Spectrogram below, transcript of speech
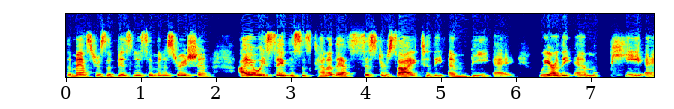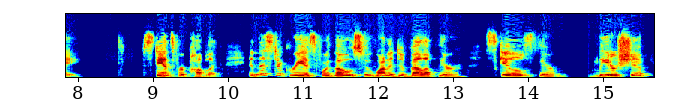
the Masters of Business Administration. I always say this is kind of that sister side to the MBA. We are the MPA, stands for public. And this degree is for those who want to develop their skills, their leadership,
